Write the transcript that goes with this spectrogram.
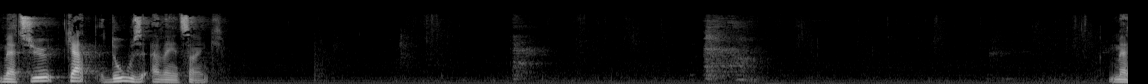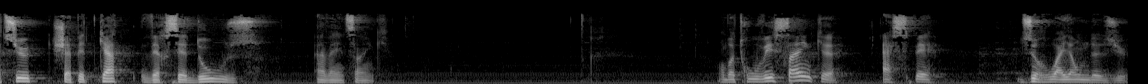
Matthieu 4, 12 à 25. Matthieu chapitre 4, verset 12 à 25. On va trouver cinq aspects du royaume de Dieu.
